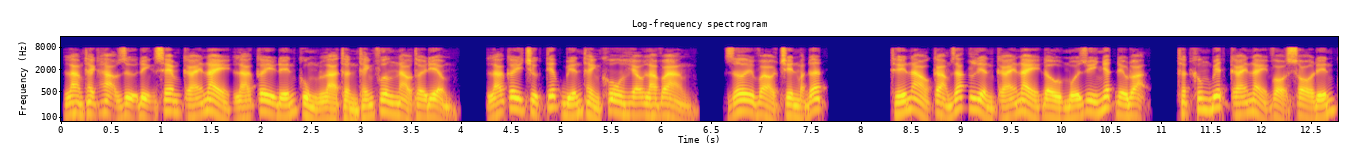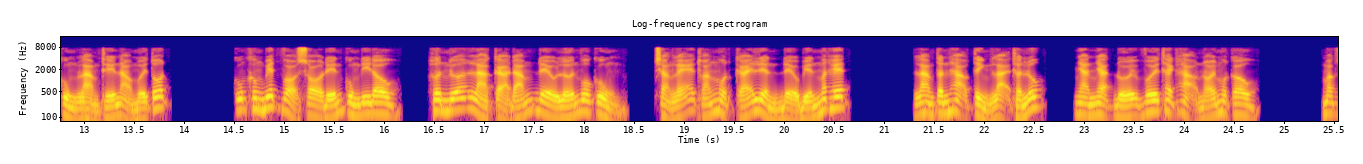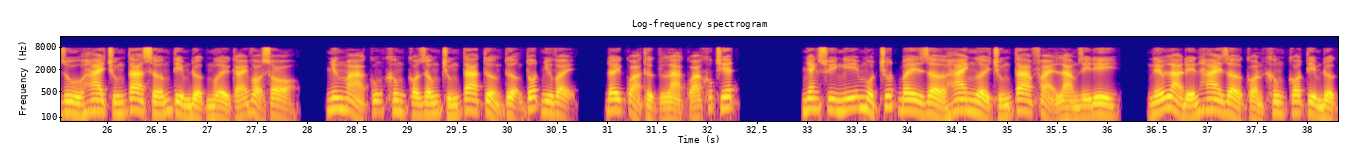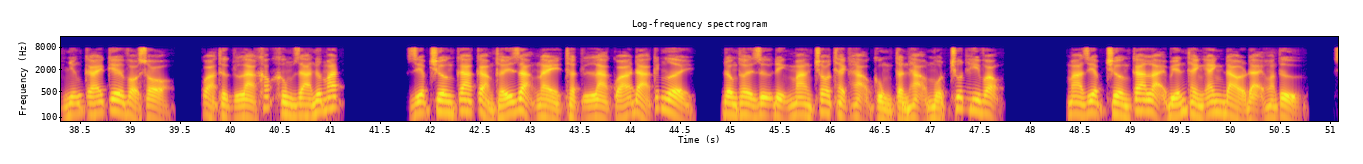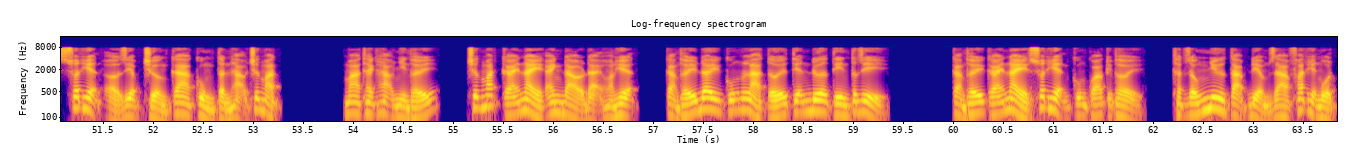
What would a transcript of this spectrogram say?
Làm thạch hạo dự định xem cái này lá cây đến cùng là thần thánh phương nào thời điểm, lá cây trực tiếp biến thành khô heo lá vàng, rơi vào trên mặt đất. Thế nào cảm giác liền cái này đầu mối duy nhất đều đoạn, thật không biết cái này vỏ sò đến cùng làm thế nào mới tốt. Cũng không biết vỏ sò đến cùng đi đâu, hơn nữa là cả đám đều lớn vô cùng, chẳng lẽ thoáng một cái liền đều biến mất hết. Làm tấn hạo tỉnh lại thần lúc, nhàn nhạt đối với thạch hạo nói một câu. Mặc dù hai chúng ta sớm tìm được 10 cái vỏ sò, nhưng mà cũng không có giống chúng ta tưởng tượng tốt như vậy, đây quả thực là quá khúc chiết. Nhanh suy nghĩ một chút bây giờ hai người chúng ta phải làm gì đi, nếu là đến 2 giờ còn không có tìm được những cái kia vỏ sò, quả thực là khóc không ra nước mắt. Diệp Trường ca cảm thấy dạng này thật là quá đả kích người, đồng thời dự định mang cho Thạch Hạo cùng Tần Hạo một chút hy vọng. Mà Diệp Trường ca lại biến thành anh đào đại hoàng tử, xuất hiện ở Diệp Trường ca cùng Tần Hạo trước mặt. Mà Thạch Hạo nhìn thấy, trước mắt cái này anh đào đại hoàn hiện, cảm thấy đây cũng là tới tiễn đưa tin tức gì. Cảm thấy cái này xuất hiện cũng quá kịp thời, thật giống như tạp điểm ra phát hiện một.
